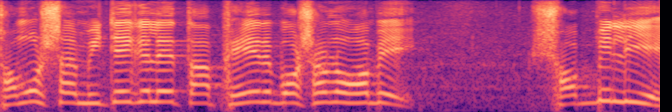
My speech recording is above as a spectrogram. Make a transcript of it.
সমস্যা মিটে গেলে তা ফের বসানো হবে। সব মিলিয়ে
